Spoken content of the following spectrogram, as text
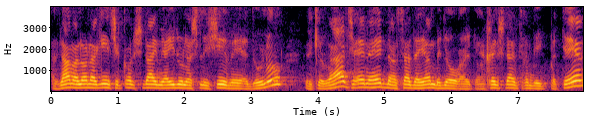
אז למה לא נגיד שכל שניים יעידו לשלישי וידונו? וכיוון שאין העד נעשה דיין בדאורייתא. לכן שניים צריכים להתפטר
